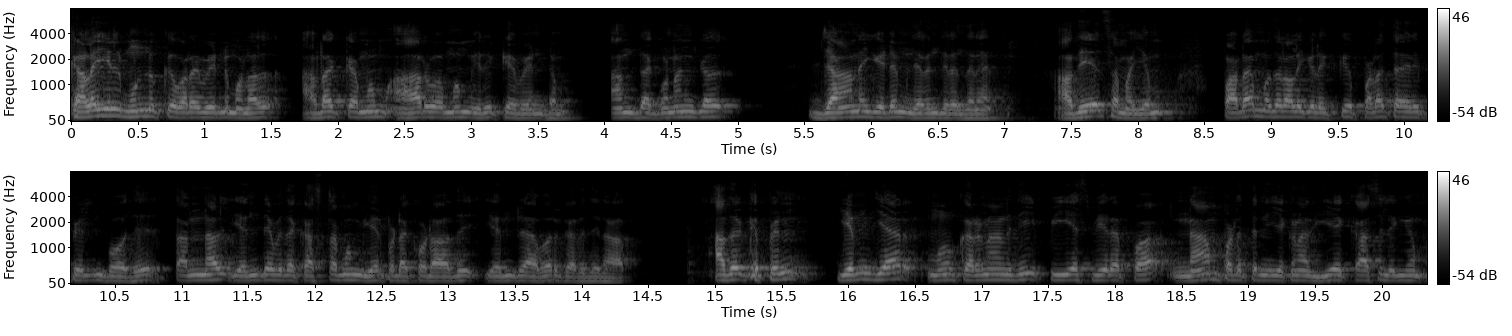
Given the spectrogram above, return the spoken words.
கலையில் முன்னுக்கு வர வேண்டுமானால் அடக்கமும் ஆர்வமும் இருக்க வேண்டும். அந்த குணங்கள் ஜானகியிடம் நிறைந்திருந்தன. அதே சமயம் பட முதலாளிகளுக்கு பட தயாரிப்பின் போது தன்னால் எந்தவித கஷ்டமும் ஏற்படக்கூடாது என்று அவர் கருதினார். அதற்கு பின் எம்ஜிஆர் மு. கருணாநிதி பி. எஸ். வீரப்பா நாம் படத்தின் இயக்குனர் ஏ. காசிலிங்கம்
